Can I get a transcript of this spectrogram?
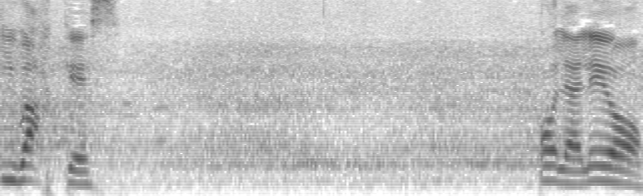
y Vázquez. Hola, Leo.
